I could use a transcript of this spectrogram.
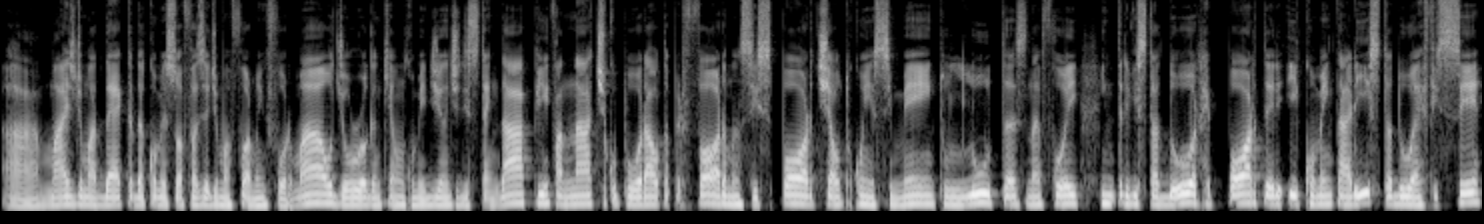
há mais de uma década começou a fazer de uma forma informal. Joe Rogan, que é um comediante de stand-up, fanático por alta performance, esporte, autoconhecimento, lutas, né? Foi entrevistador, repórter e comentarista do UFC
